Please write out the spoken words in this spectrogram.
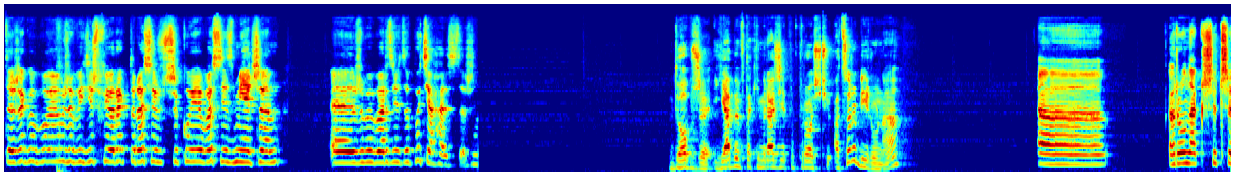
Też jakby powiem, że widzisz Fiorę, która się szykuje właśnie z mieczem, e, żeby bardziej to pociachać też. Dobrze, ja bym w takim razie poprosił. A co robi Runa? Eee, Runa krzyczy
